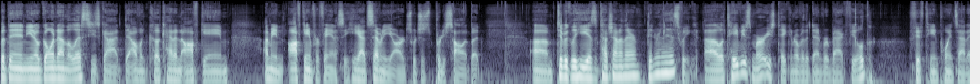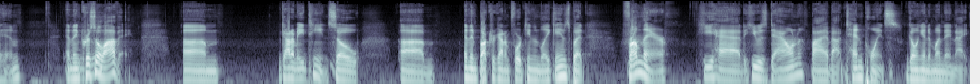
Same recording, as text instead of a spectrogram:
but then you know, going down the list, he's got Dalvin Cook had an off game. I mean, off game for fantasy. He got 70 yards, which is pretty solid, but um, typically, he has a touchdown in there. Didn't really this week. Uh, Latavius Murray's taken over the Denver backfield, 15 points out of him, and then Chris Olave, um, got him 18. So, um, and then Butker got him 14 in the late games. But from there, he had he was down by about 10 points going into Monday night.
